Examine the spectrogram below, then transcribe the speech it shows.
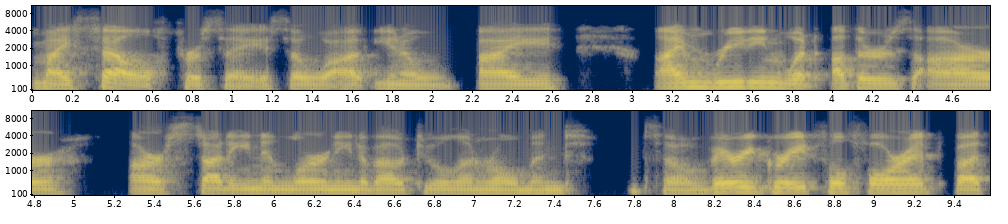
myself per se. So uh, you know, I I'm reading what others are are studying and learning about dual enrollment. So very grateful for it, but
